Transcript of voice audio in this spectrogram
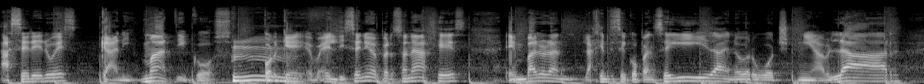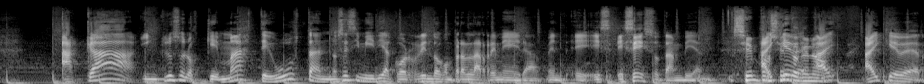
hacer héroes carismáticos. Mm. Porque el diseño de personajes en Valorant la gente se copa enseguida, en Overwatch ni hablar. Acá, incluso los que más te gustan, no sé si me iría corriendo a comprar la remera. Eh, Es, es eso también. 100% hay que, que no. Hay, hay que ver.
